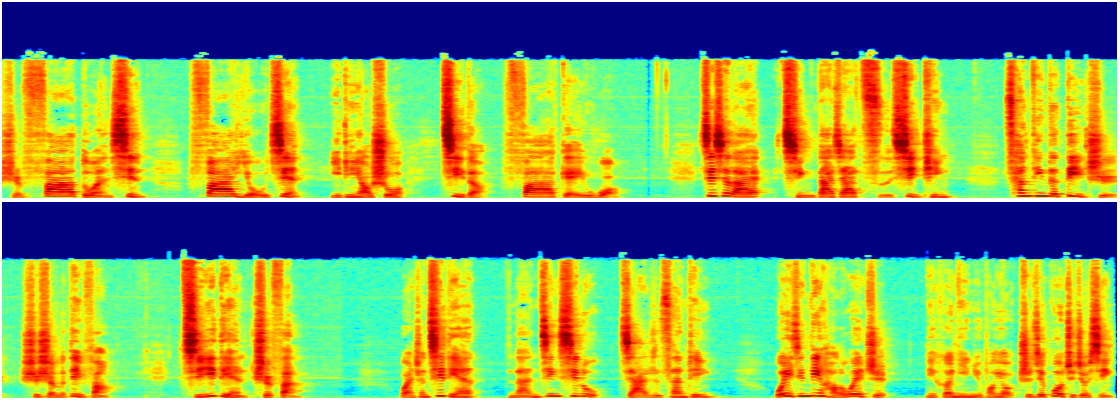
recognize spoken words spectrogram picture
是发短信、发邮件。”一定要说，记得发给我。接下来，请大家仔细听，餐厅的地址是什么地方？几点吃饭？晚上七点，南京西路假日餐厅。我已经订好了位置，你和你女朋友直接过去就行。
